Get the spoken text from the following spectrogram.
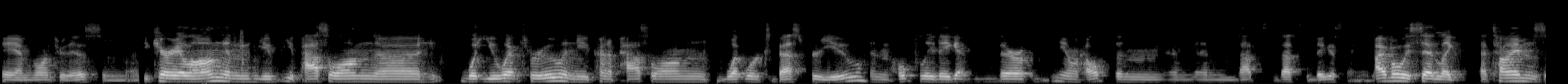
hey i'm going through this and you carry along and you you pass along uh, what you went through and you kind of pass along what works best for you and hopefully they get their you know help and and, and that's that's the biggest thing. I've always said like at times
